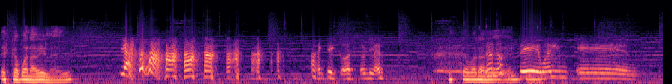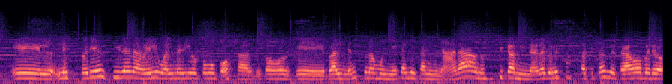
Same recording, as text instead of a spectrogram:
Escapó Anabela. ¿eh? ¿A qué costo, claro? Escapó No, Anabela. no sé, igual eh, eh, la historia en sí de Anabel igual me dio como cosas, como que realmente una muñeca que caminara, no sé si caminara con esas patitas de trago, pero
